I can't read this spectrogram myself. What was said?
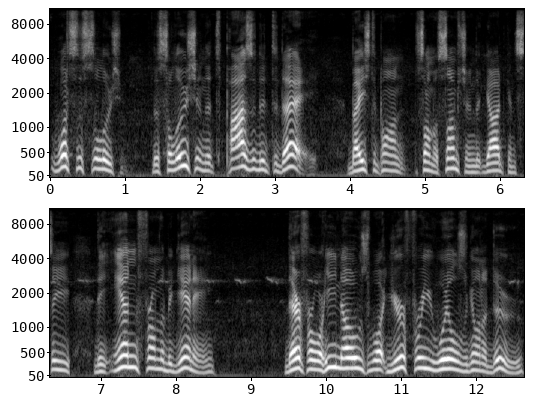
What's the solution? The solution that's posited today, based upon some assumption that God can see the end from the beginning, Therefore, He knows what your free will is going to do.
